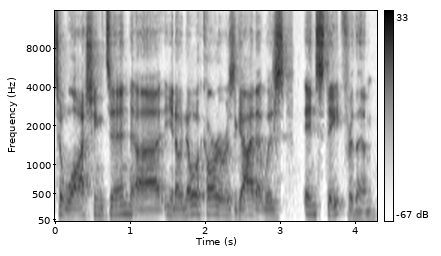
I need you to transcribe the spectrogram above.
to Washington. Uh, you know, Noah Carter was a guy that was in state for them.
